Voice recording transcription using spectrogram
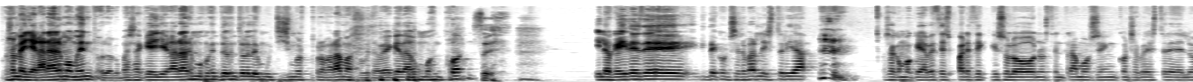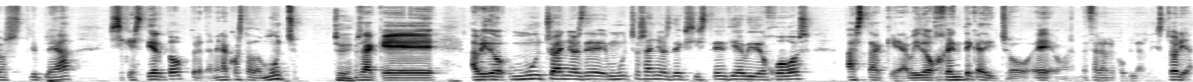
Pues me llegará el momento. Lo que pasa es que llegará el momento dentro de muchísimos programas, porque todavía queda un montón. sí. Y lo que dices de, de conservar la historia o sea, como que a veces parece que solo nos centramos en conservar la historia de los AAA. Sí que es cierto, pero también ha costado mucho. O sea que ha habido muchos años de, muchos años de existencia de videojuegos hasta que ha habido gente que ha dicho, eh, vamos a empezar a recopilar la historia.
